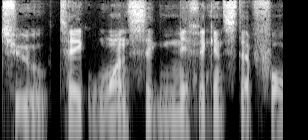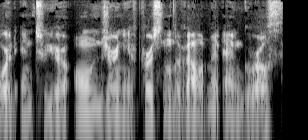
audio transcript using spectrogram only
to take one significant step forward into your own journey of personal development and growth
